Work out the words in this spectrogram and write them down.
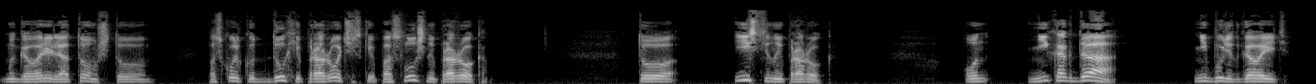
мы говорили о том, что поскольку духи пророческие послушны пророкам, то истинный пророк, он никогда не будет говорить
